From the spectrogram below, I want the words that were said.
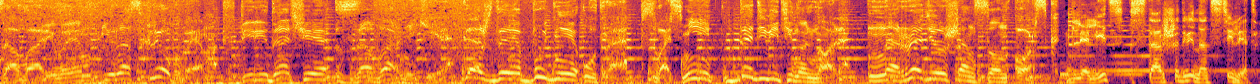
Завариваем и расхлебываем в передаче «Заварники». Каждое буднее утро с 8 до 9.00 на радио «Шансон Орск». Для лиц старше 12 лет.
